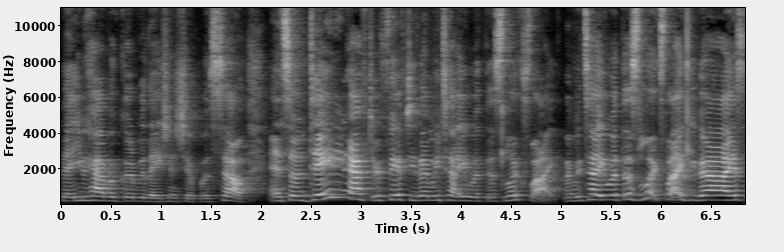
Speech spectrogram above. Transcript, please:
that you have a good relationship with self. And so dating after 50, let me tell you what this looks like. Let me tell you what this looks like, you guys.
